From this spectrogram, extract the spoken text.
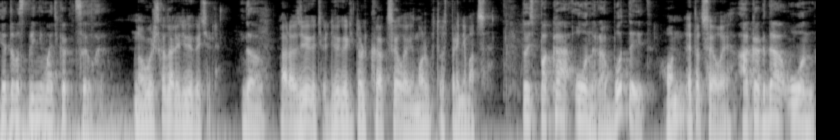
это воспринимать как целое. Но вы же сказали двигатель. Да. А раз двигатель, двигатель только как целое может быть восприниматься. То есть пока он работает, он это целое. А когда он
